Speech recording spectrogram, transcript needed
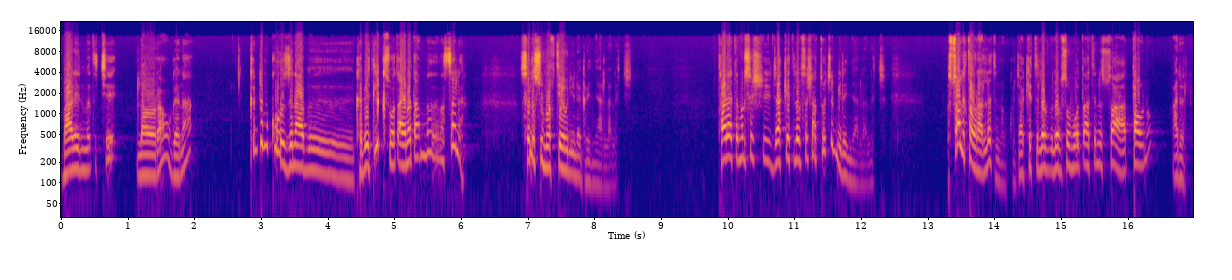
ባሌን መጥቼ ላወራው ገና ቅድም እኮ ዝናብ ከቤት ልክ ስወጣ አይመጣም መሰለ ስለ እሱ መፍትሄውን ይነግረኛል አለች። ታዲያ ተመልሰሽ ጃኬት ለብሰሽ አትወጭም ይለኛል አለች። እሷ ልታወራለት ነው ጃኬት ለብሶ መውጣትን እሷ አታው ነው አይደለም።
